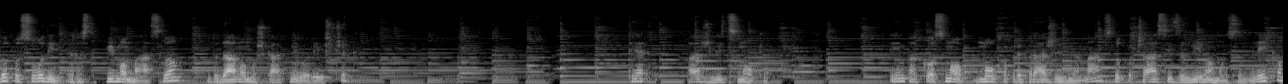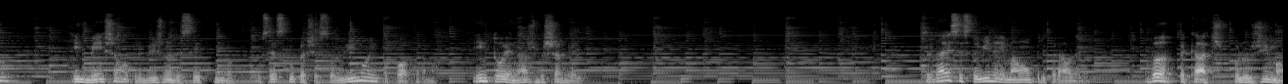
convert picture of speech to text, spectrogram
V posodi raztopimo maslo, dodamo muškatni orešček ter par žlic moke. Potem pa, ko smo moko prepražili na maslu, počasi zalivamo z mlekom in mešamo približno 10 minut. Vse skupaj še solimo in popopramo. In to je naš bešamel. Sedaj sestavine imamo pripravljene. V pekač položimo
